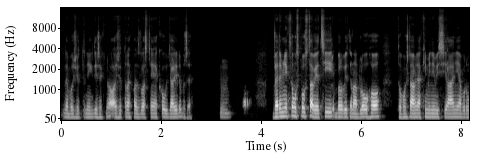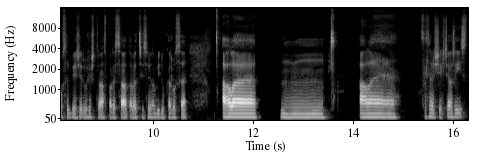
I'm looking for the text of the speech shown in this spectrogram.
nebo že to někdy řeknu, ale že to nakonec vlastně jako udělali dobře. Hmm. Vede mě k tomu spousta věcí, bylo by to na dlouho, to možná v nějakým jiném vysílání a budu muset běžet už je 14.50 a ve 3 jsem měl být u Karlose, ale mm, ale co jsem ještě chtěl říct?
